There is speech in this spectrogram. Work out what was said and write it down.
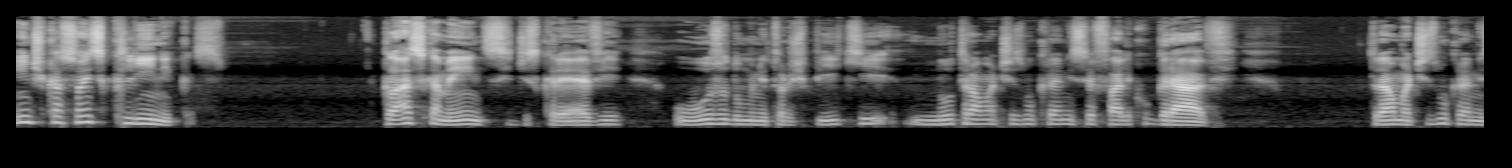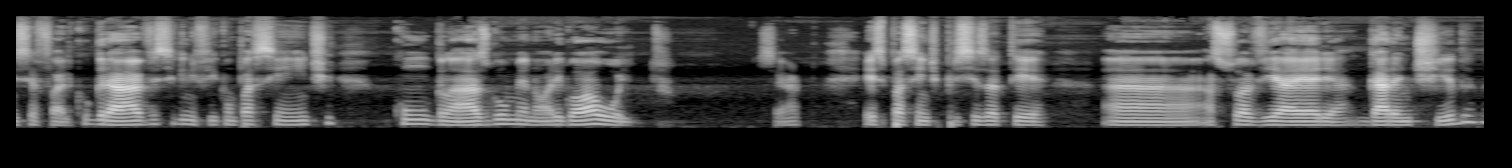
Indicações clínicas. Classicamente se descreve o uso do monitor de pique no traumatismo crânioencefálico grave. Traumatismo crânioencefálico grave significa um paciente com Glasgow menor ou igual a 8, certo? Esse paciente precisa ter a, a sua via aérea garantida,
